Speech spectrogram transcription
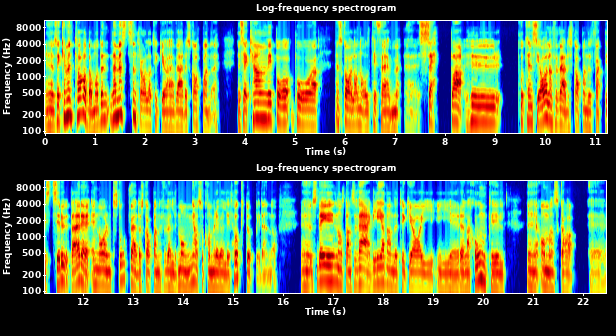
Eh, så jag kan väl ta dem och den, den, mest centrala tycker jag är värdeskapande. Det vill säga kan vi på, på en skala 0 till 5 eh, sätta hur potentialen för värdeskapandet faktiskt ser ut. Är det enormt stort värdeskapande för väldigt många så kommer det väldigt högt upp i den. Då. Eh, så det är någonstans vägledande tycker jag i, i relation till eh, om man ska eh,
